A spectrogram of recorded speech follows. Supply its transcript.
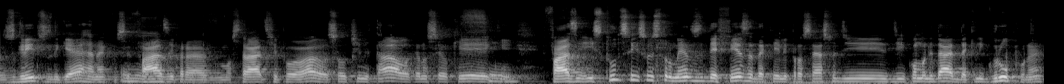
os gritos de guerra, né? Que você uhum. faz para mostrar, tipo, oh, eu sou o time tal, que eu não sei o quê, que fazem. Isso tudo isso são instrumentos de defesa daquele processo de, de comunidade, daquele grupo, né?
